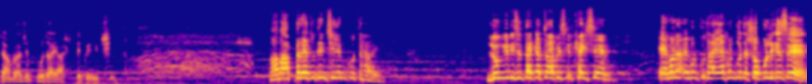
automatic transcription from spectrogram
যে আমরা যে পূজায় আসতে পেরেছি। বাবা, আপনারা এতদিন ছিলেন কোথায়? লুঙ্গি নিচে থাকা চা বিস্কিট খাইছেন। এখন এখন কোথায়? এখন কোথায়? সব ভুলে গেছেন?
